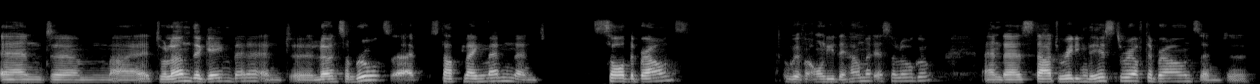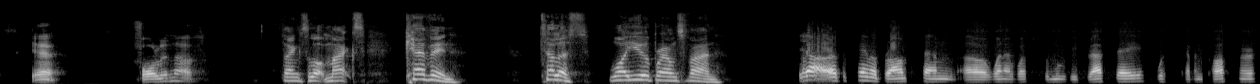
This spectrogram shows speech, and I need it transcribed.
and um, I, to learn the game better and uh, learn some rules, I started playing Madden and saw the Browns with only the helmet as a logo, and uh, start reading the history of the Browns, and uh, yeah, fall in love. Thanks a lot, Max. Kevin, tell us why are you a Browns fan. Yeah, I became a Browns fan uh, when I watched the movie Draft Day with Kevin Costner.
